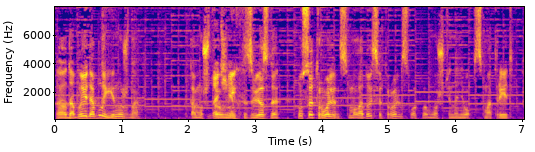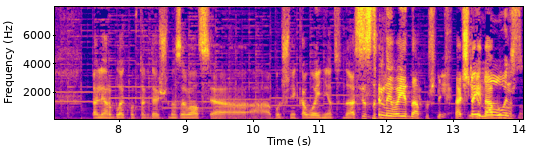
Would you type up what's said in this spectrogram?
А, WWE нужна. Потому что Зачем? у них звезды... Ну, Сет Роллинс, молодой Сет Роллинс, вот вы можете на него посмотреть. Талер Блэк он тогда еще назывался, а больше никого и нет. Да, все остальные воеда пошли. Значит, Кевин да, Оуэнс,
